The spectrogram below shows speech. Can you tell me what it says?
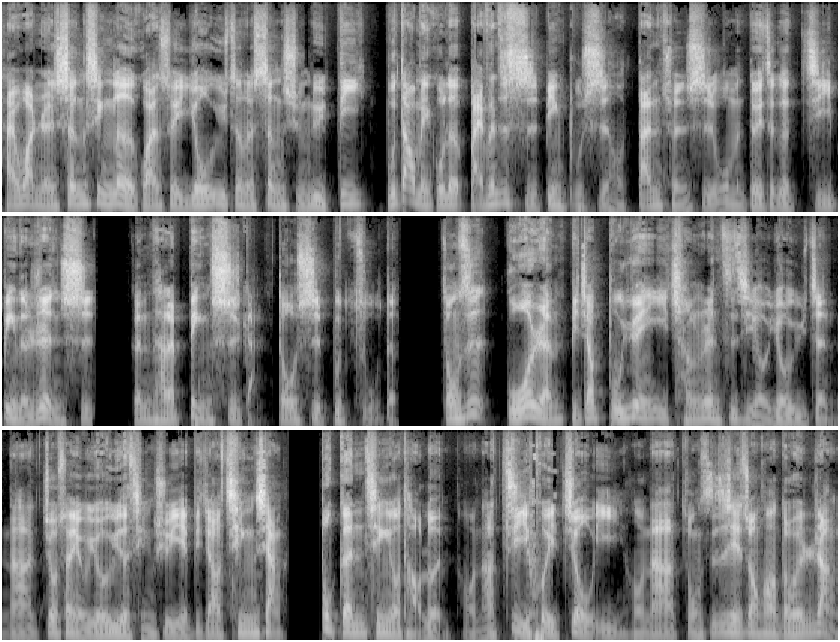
台湾人生性乐观，所以忧郁症的盛行率低，不到美国的百分之十，并不是哦，单纯是我们对这个疾病的认识跟它的病识感都是不足的。总之，国人比较不愿意承认自己有忧郁症，那就算有忧郁的情绪，也比较倾向不跟亲友讨论哦，那忌讳就医哦，那总之这些状况都会让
